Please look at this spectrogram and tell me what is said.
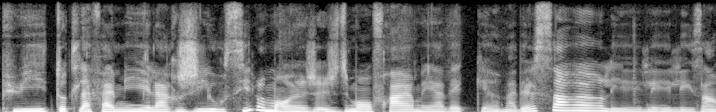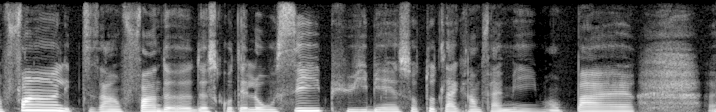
puis toute la famille élargie aussi. Là, moi, je, dis mon frère, mais avec euh, ma belle-sœur, les, les, enfants, les petits-enfants de, de, ce côté-là aussi. Puis bien sûr, toute la grande famille, mon père. Euh,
